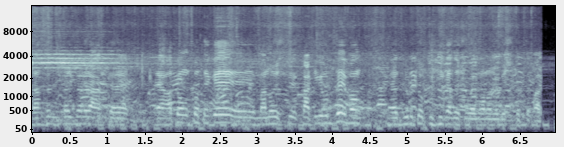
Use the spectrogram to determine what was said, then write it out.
রাসেল বাইকারের আ- আতঙ্ক থেকে মানুষ কাটিয়ে উঠবে এবং দ্রুত কৃষিকাজে সবাই মনোনিবেশ করতে পারবে।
